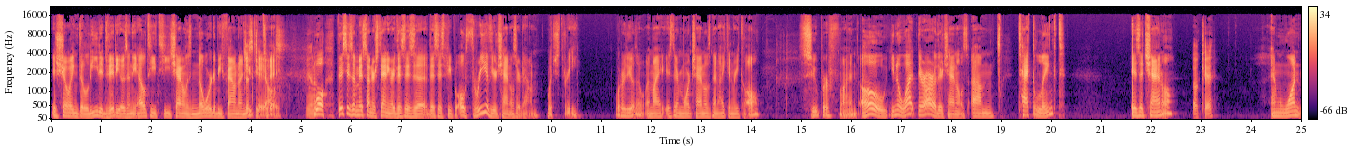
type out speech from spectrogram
is showing deleted videos and the LTT channel is nowhere to be found on Just YouTube chaos. today. You know? Well, this is a misunderstanding, right? This is a this is people. Oh, three of your channels are down. Which three? What are the other? Am I? Is there more channels than I can recall? Super fun. Oh, you know what? There are other channels. Um, Tech Linked is a channel, okay. and one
